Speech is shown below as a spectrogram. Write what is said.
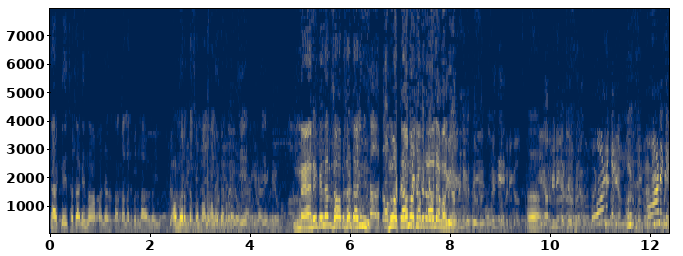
ਕਰਕੇ ਸਦਾਂਗੇ ਨਾ ਪੰਜਾਂ ਸੱਤਾਂ ਸਾਲਾਂ ਚ ਬਦਲਾਅ ਹੋਵੇਗਾ ਅਮਰਿੰਦਰ ਸਿੰਘ ਮਾਲ ਵਾਲੇ ਗੱਲ ਮੈਂ ਨਹੀਂ ਕਹਿੰਦਾ ਵੀ 100% ਆ ਜੂ। ਮੋਟਾ ਮੋਟਾ ਬਦਲਾਅ ਲਿਆਵਾਂਗੇ ਹੋਣਗੇ ਹੋਣਗੇ।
